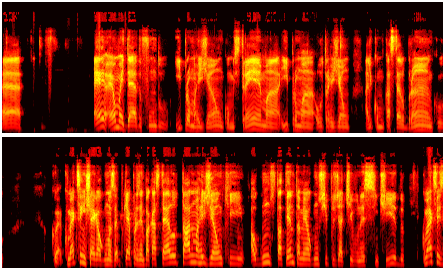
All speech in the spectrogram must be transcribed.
É, é, é uma ideia do fundo ir para uma região como Extrema, ir para uma outra região ali como Castelo Branco. Como é que você enxerga algumas? Porque, por exemplo, a Castelo está numa região que alguns está tendo também alguns tipos de ativo nesse sentido. Como é que vocês,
